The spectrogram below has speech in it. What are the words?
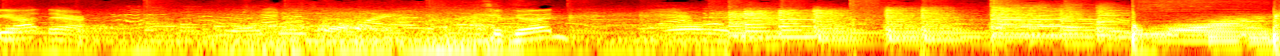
You got there? Is it good? Burrito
